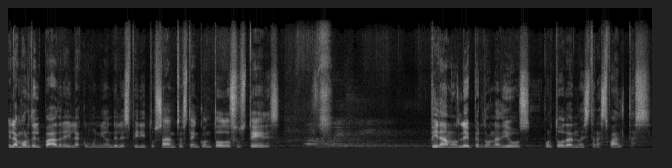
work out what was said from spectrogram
el amor del Padre y la comunión del Espíritu Santo estén con todos ustedes. Pidámosle perdón a Dios por todas nuestras faltas.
